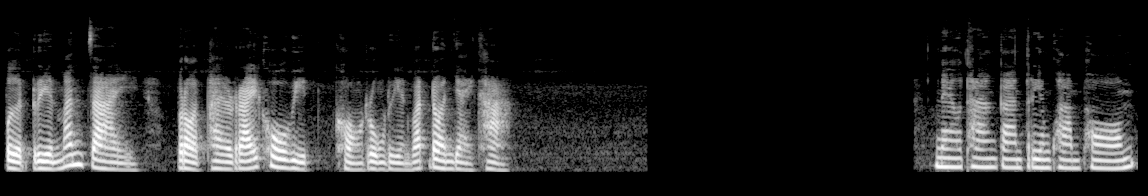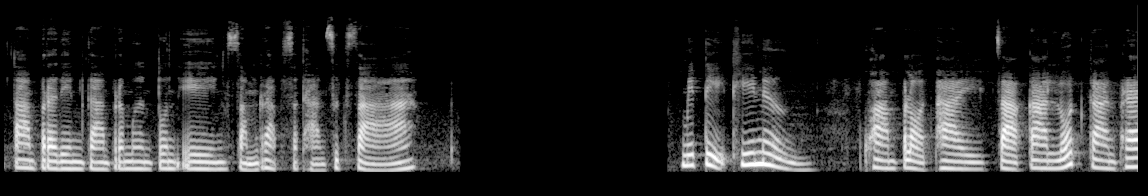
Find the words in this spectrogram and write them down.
เปิดเรียนมั่นใจ ปลอดภัยไร้โควิด ของโรงเรียนวัดดอนใหญ่ค่ะ แนวทางการเตรียมความพร้อมตามประเด็นการประเมินตนเองสำหรับสถานศึกษา มิติที่ 1 ความปลอดภัยจากการลดการแพร่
